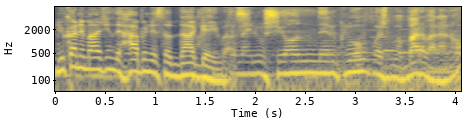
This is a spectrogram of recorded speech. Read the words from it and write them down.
You can imagine the happiness that that gave us. Una ilusión del club, pues bárbara, ¿no?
